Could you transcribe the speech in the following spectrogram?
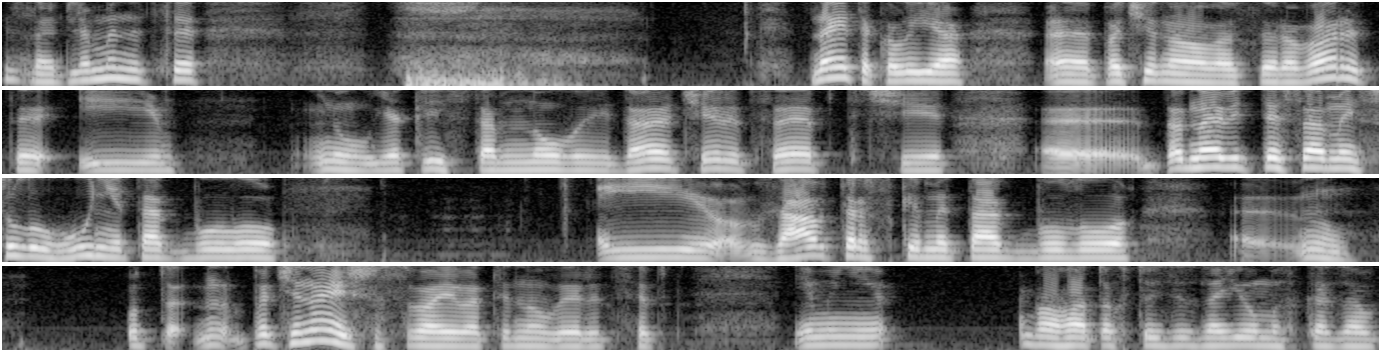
Не знаю, для мене це. Знаєте, коли я е, починала сироварити і ну, якийсь там новий, да, чи рецепт, чи е, та навіть те саме і сулугуні так було, і з авторськими так було. Е, ну, от, починаєш осваювати новий рецепт, і мені багато хто зі знайомих казав,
